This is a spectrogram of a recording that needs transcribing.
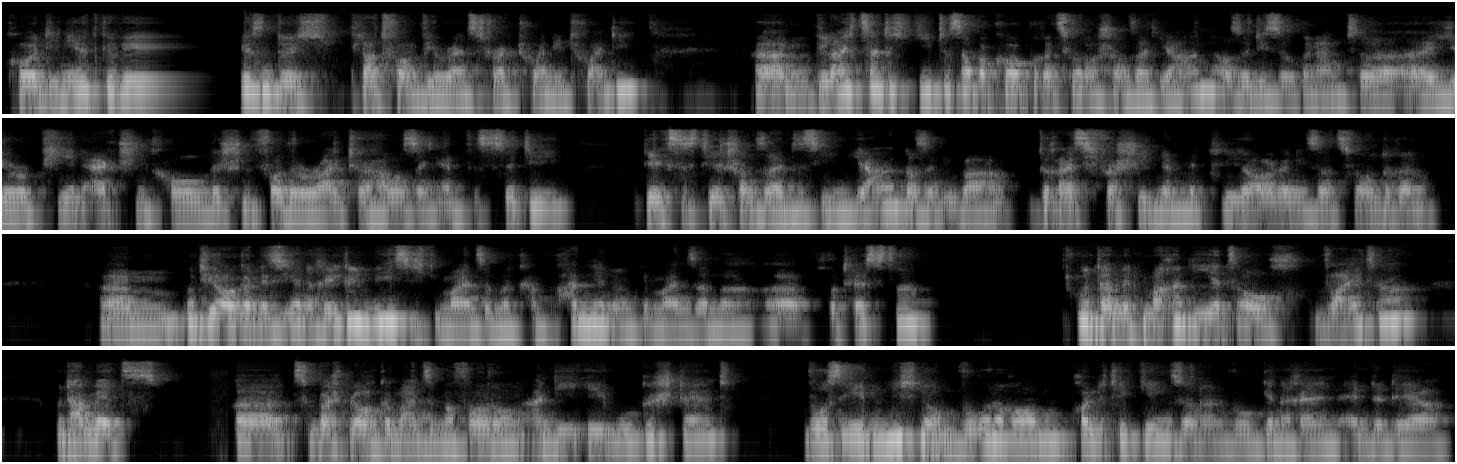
koordiniert gewesen durch Plattformen wie Rentstrike 2020. Ähm, gleichzeitig gibt es aber Kooperation auch schon seit Jahren, also die sogenannte äh, European Action Coalition for the Right to Housing and the City. Die existiert schon seit sieben Jahren. Da sind über 30 verschiedene Mitgliederorganisationen drin. Ähm, und die organisieren regelmäßig gemeinsame Kampagnen und gemeinsame äh, Proteste. Und damit machen die jetzt auch weiter und haben jetzt äh, zum Beispiel auch gemeinsame Forderungen an die EU gestellt, wo es eben nicht nur um Wohnraumpolitik ging, sondern wo generell ein Ende der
